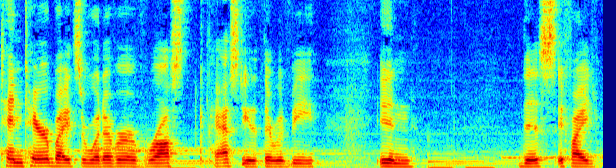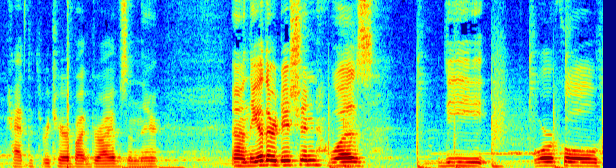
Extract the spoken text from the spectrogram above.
10 terabytes or whatever of raw capacity that there would be in this if I had the 3 terabyte drives in there. And um, the other addition was the Oracle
